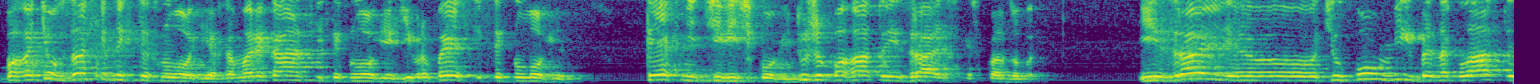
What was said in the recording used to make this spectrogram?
В багатьох західних технологіях, американських технологіях, європейських технологіях, техніці військовій дуже багато ізраїльських складових. І Ізраїль е, цілком міг би накласти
